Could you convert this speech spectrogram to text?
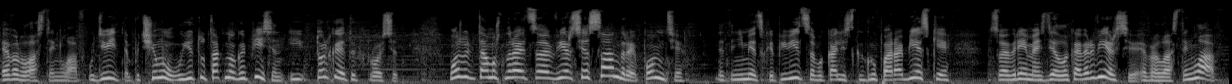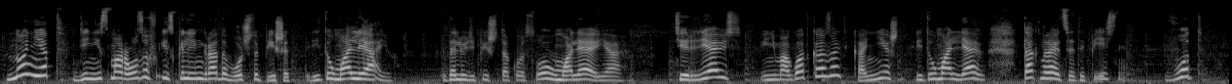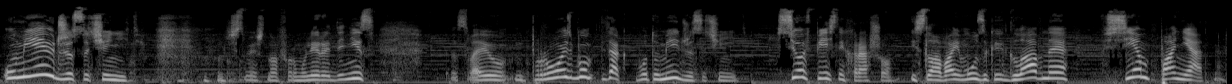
Everlasting Love. Удивительно, почему? У YouTube так много песен, и только эту просят. Может быть, потому что нравится версия Сандры, помните? Это немецкая певица, вокалистка группы «Арабески». В свое время сделала кавер-версию Everlasting Love. Но нет, Денис Морозов из Калининграда вот что пишет. Рита, умоляю. Когда люди пишут такое слово, умоляю, я теряюсь и не могу отказать. Конечно, Рита, умоляю. Так нравится эта песня. Вот умеют же сочинить. Очень смешно формулирует Денис свою просьбу. Итак, вот умеет же сочинить. Все в песне хорошо. И слова, и музыка, и главное, всем понятно,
